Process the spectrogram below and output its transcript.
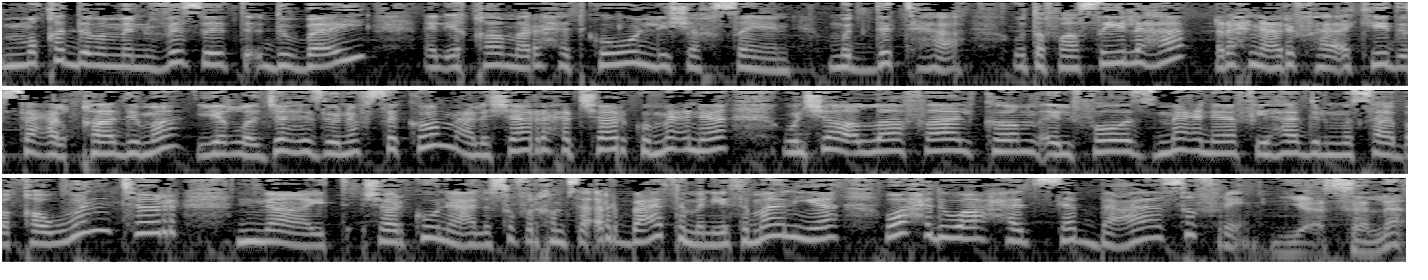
مقدمة من فيزيت دبي الإقامة راح تكون لشخصين. مدتها وتفاصيلها راح نعرفها أكيد الساعة القادمة. يلا جهزوا نفسكم علشان راح تشاركوا معنا وإن شاء الله فالكم الفوز معنا في هذه المسابقة. وينتر نايت شاركونا على صفر خمسة أربعة ثمانية, ثمانية واحد, واحد سبعة صفرين. يا سلام.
